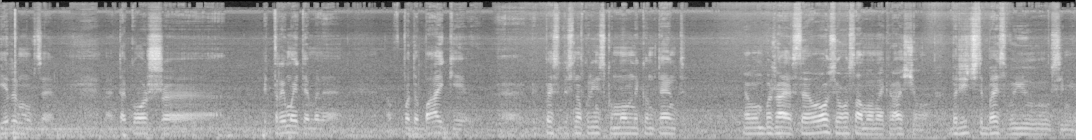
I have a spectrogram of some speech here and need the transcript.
Віримо в це. Е, Також підтримайте підтримуйте мене, вподобайки, е, підписуйтесь на українськомовний контент. Я вам бажаю всього, всього самого найкращого. Бережіть себе і свою сім'ю.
